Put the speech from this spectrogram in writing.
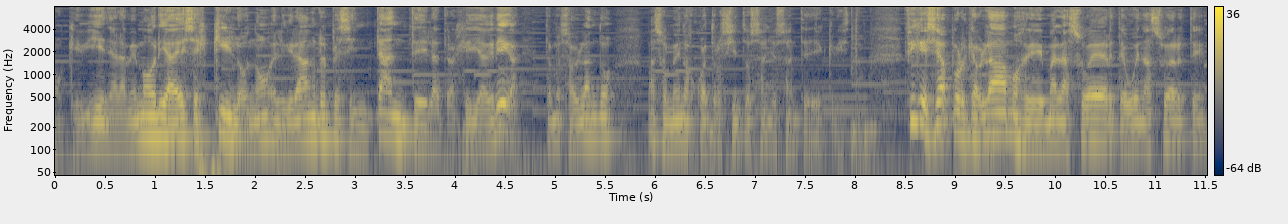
o que viene a la memoria es Esquilo, ¿no? el gran representante de la tragedia griega. Estamos hablando más o menos 400 años antes de Cristo. Fíjese, ah, porque hablábamos de mala suerte, buena suerte,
